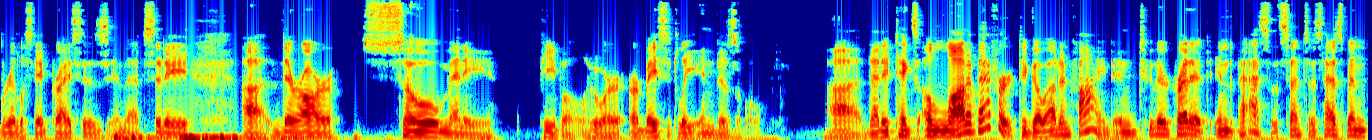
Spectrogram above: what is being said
real estate prices in that city. Uh, there are so many people who are are basically invisible. Uh, that it takes a lot of effort to go out and find. And to their credit, in the past, the census has been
